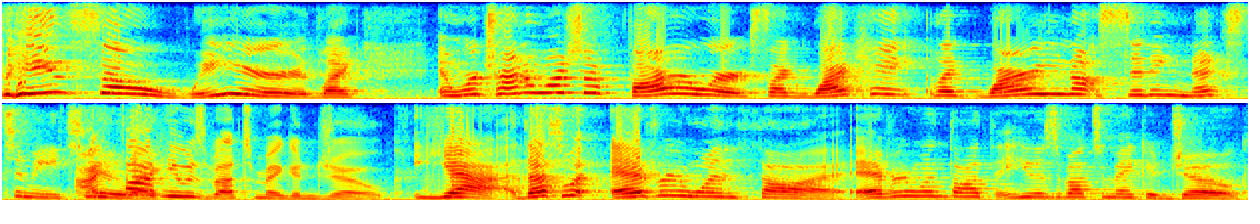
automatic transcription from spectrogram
you being so weird? Like. And we're trying to watch the fireworks. Like, why can't, like, why are you not sitting next to me, too? I thought Like- he was about to make a joke. yeah, that's what everyone thought. Everyone thought that he was about to make a joke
